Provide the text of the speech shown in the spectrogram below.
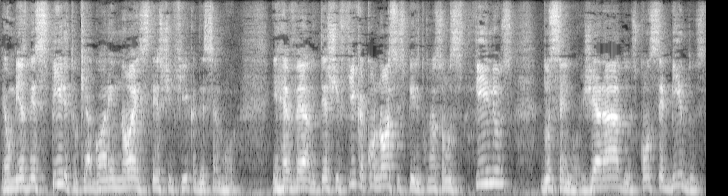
é o mesmo Espírito que agora em nós testifica desse amor e revela e testifica com o nosso espírito que nós somos filhos do Senhor, gerados, concebidos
